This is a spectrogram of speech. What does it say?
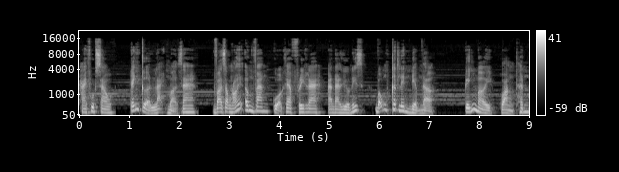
Hai phút sau, cánh cửa lại mở ra và giọng nói âm vang của Gavrila Analionis bỗng cất lên niềm nở. Kính mời Hoàng thân.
